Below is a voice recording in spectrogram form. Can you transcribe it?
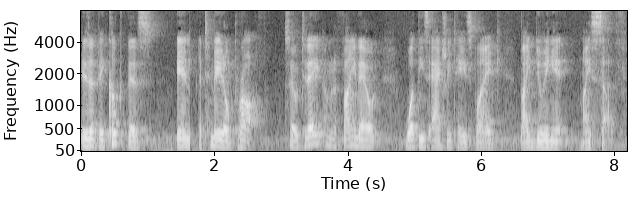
is that they cooked this in a tomato broth. So today I'm going to find out what these actually taste like by doing it myself.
